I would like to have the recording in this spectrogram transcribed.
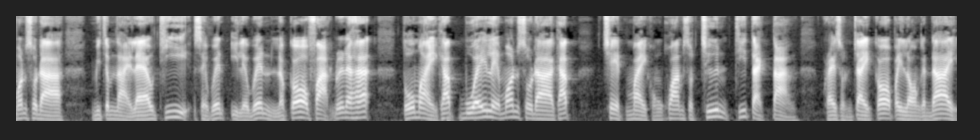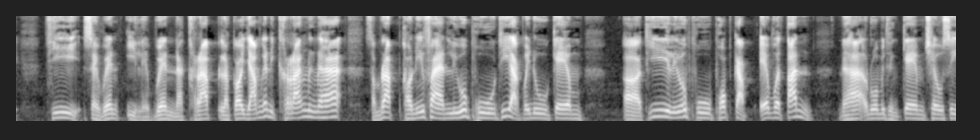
มอนโซดามีจำหน่ายแล้วที่7 e เ e ่ e อแล้วก็ฝากด้วยนะฮะ ตัวใหม่ครับบวยเลมอนโซดาครับ เฉดใหม่ของความสดชื่นที่แตกต่าง ใครสนใจก็ไปลองกันได้ที่7 e เ e ่ e นนะครับ แล้วก็ย้ำกันอีกครั้งหนึ่งนะฮะสำหรับคราวนี้แฟนลิเวอร์พูลที่อยากไปดูเกมที่ลิเวอร์พูลพบกับเอเวอร์ตันนะฮะรวมไปถึงเกมเชลซี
